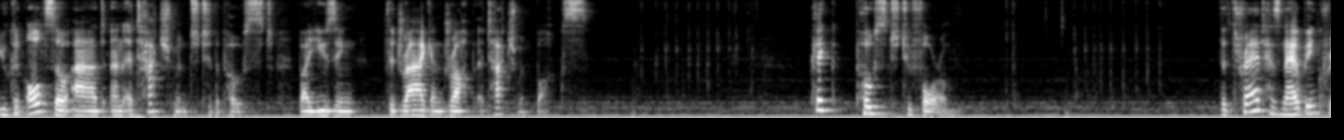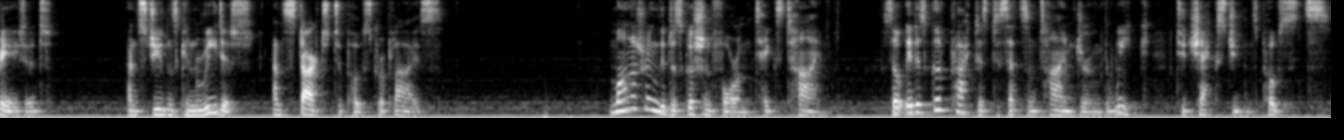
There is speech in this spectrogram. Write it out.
You can also add an attachment to the post by using the drag and drop attachment box. Click Post to Forum. The thread has now been created and students can read it and start to post replies. Monitoring the discussion forum takes time, so it is good practice to set some time during the week to check students' posts.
